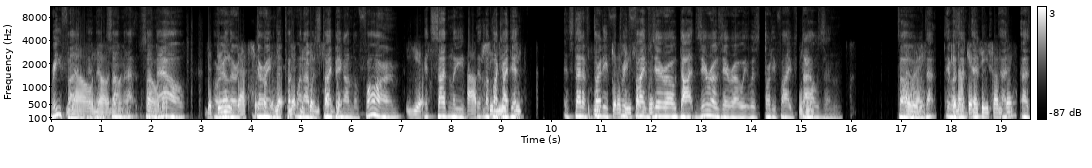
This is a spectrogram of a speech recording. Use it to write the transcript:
refund. No, and no, no, no. somehow, No, or thing other that during okay, the let, let when I was typing something. on the form, yes, it suddenly it looked like I did. Instead of Mhm. thirty Can I say three five something? zero dot zero zero, it was thirty five thousand. So Alright. that it was now an- can I a- a- a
